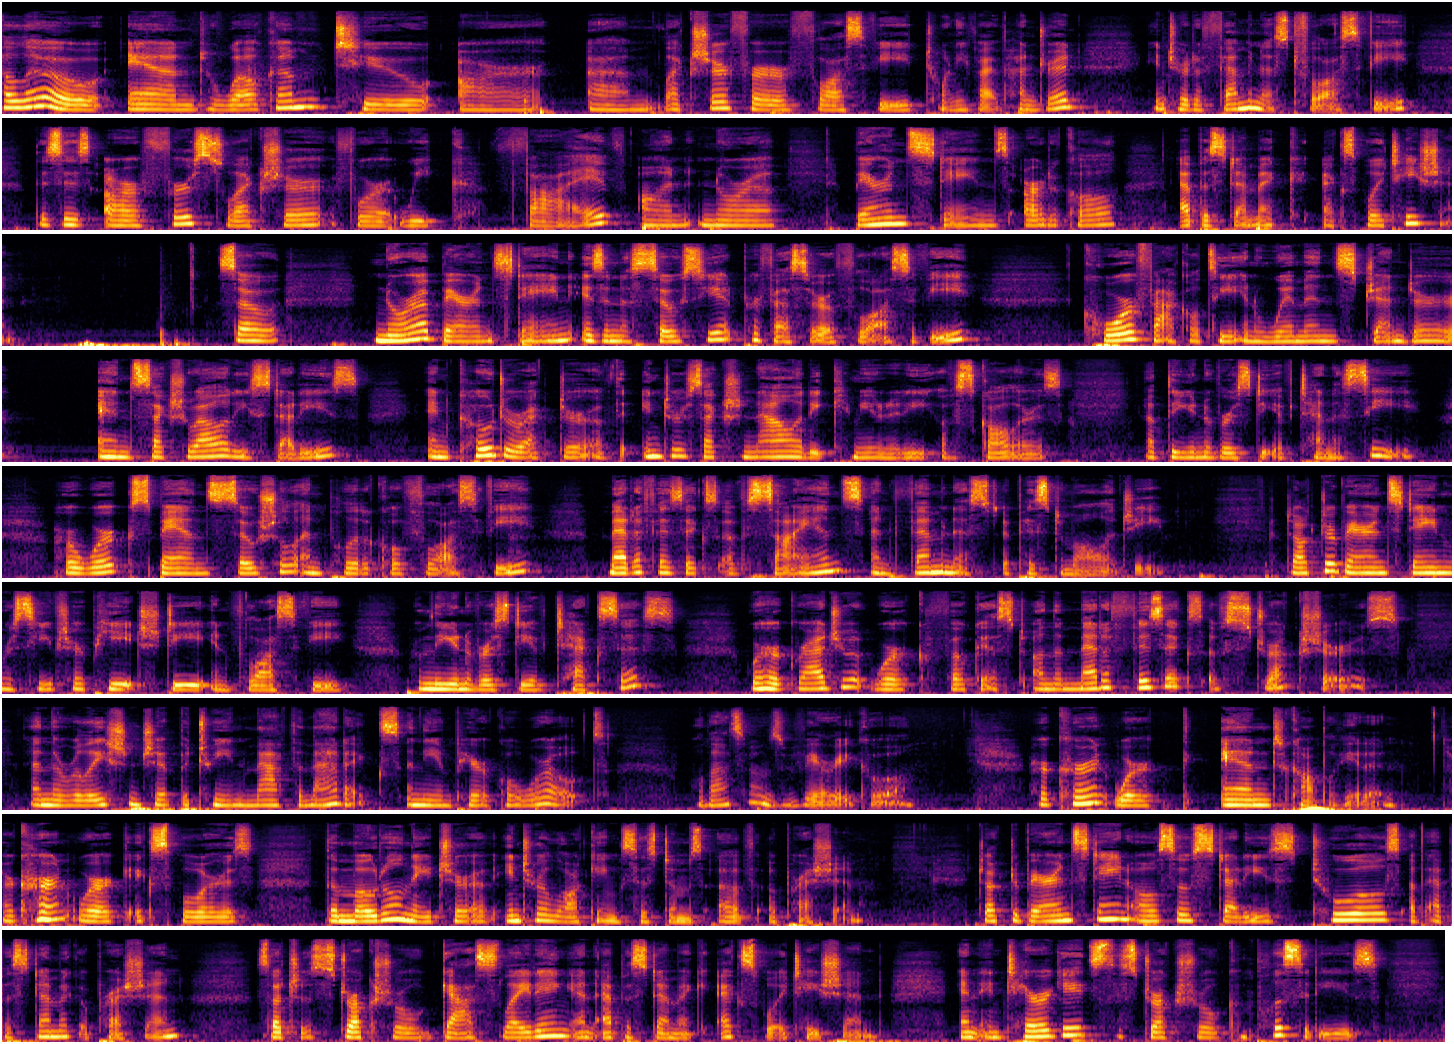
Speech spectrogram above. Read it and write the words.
Hello, and welcome to our um, lecture for Philosophy 2500 Intro to Feminist Philosophy. This is our first lecture for week five on Nora Berenstain's article, Epistemic Exploitation. So, Nora Berenstain is an associate professor of philosophy, core faculty in women's gender and sexuality studies and co director of the intersectionality community of scholars at the University of Tennessee. Her work spans social and political philosophy, metaphysics of science, and feminist epistemology. Dr. Berenstain received her PhD in philosophy from the University of Texas, where her graduate work focused on the metaphysics of structures and the relationship between mathematics and the empirical world. Well, that sounds very cool. Her current work, and complicated, her current work explores the modal nature of interlocking systems of oppression. Dr. Berenstain also studies tools of epistemic oppression, such as structural gaslighting and epistemic exploitation, and interrogates the structural complicities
